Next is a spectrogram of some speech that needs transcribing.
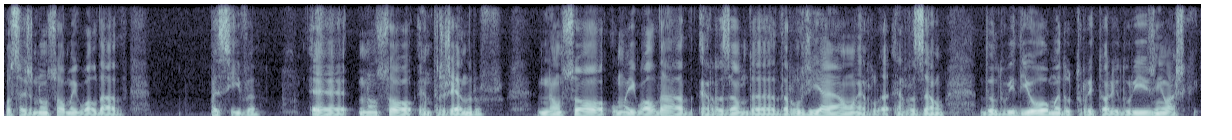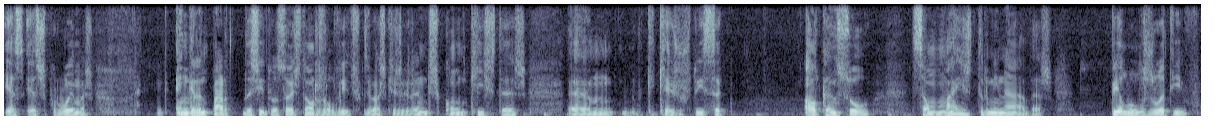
Ou seja, não só uma igualdade passiva, uh, não só entre géneros, não só uma igualdade em razão da, da religião, em, em razão do, do, idioma, do território de origem. Eu acho que esse, esses problemas, em grande parte das situações, estão resolvidos. Eu acho que as grandes conquistas um, ehm, que, que a justiça alcançou são mais determinadas pelo legislativo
